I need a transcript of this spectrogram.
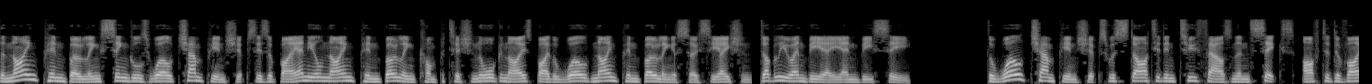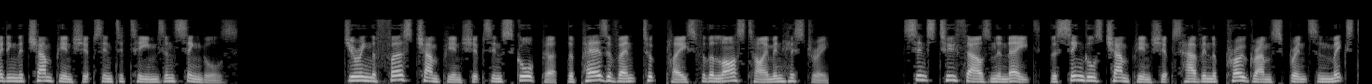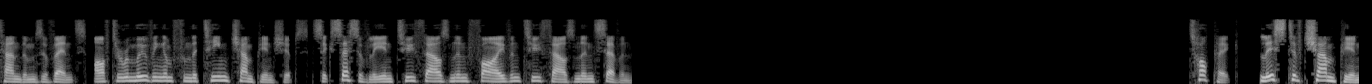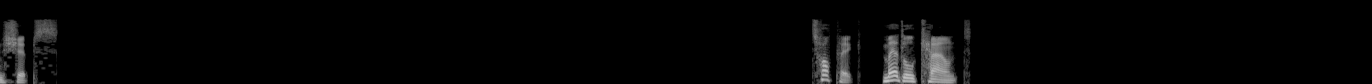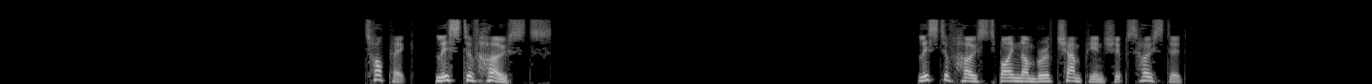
The Nine-Pin Bowling Singles World Championships is a biennial nine-pin bowling competition organized by the World Nine-Pin Bowling Association WNBA-NBC. The World Championships was started in 2006, after dividing the championships into teams and singles. During the first championships in Skopje, the pairs event took place for the last time in history. Since 2008, the singles championships have in the program sprints and mixed tandems events, after removing them from the team championships successively in 2005 and 2007. Topic: List of championships. Topic: Medal count. Topic: List of hosts. List of hosts by number of championships hosted.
